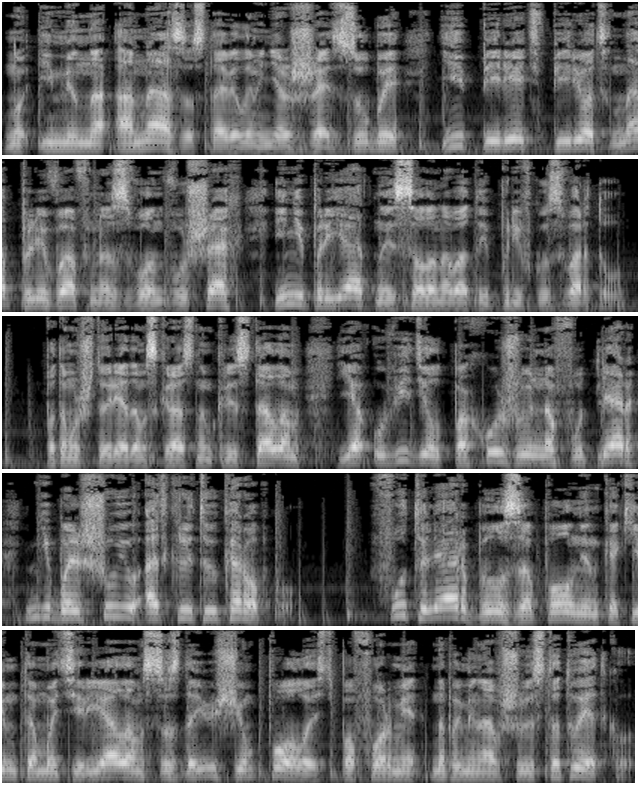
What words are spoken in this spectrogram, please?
Но именно она заставила меня сжать зубы и переть вперед, наплевав на звон в ушах и неприятный солоноватый привкус во рту. Потому что рядом с красным кристаллом я увидел похожую на футляр небольшую открытую коробку. Футляр был заполнен каким-то материалом, создающим полость по форме, напоминавшую статуэтку.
